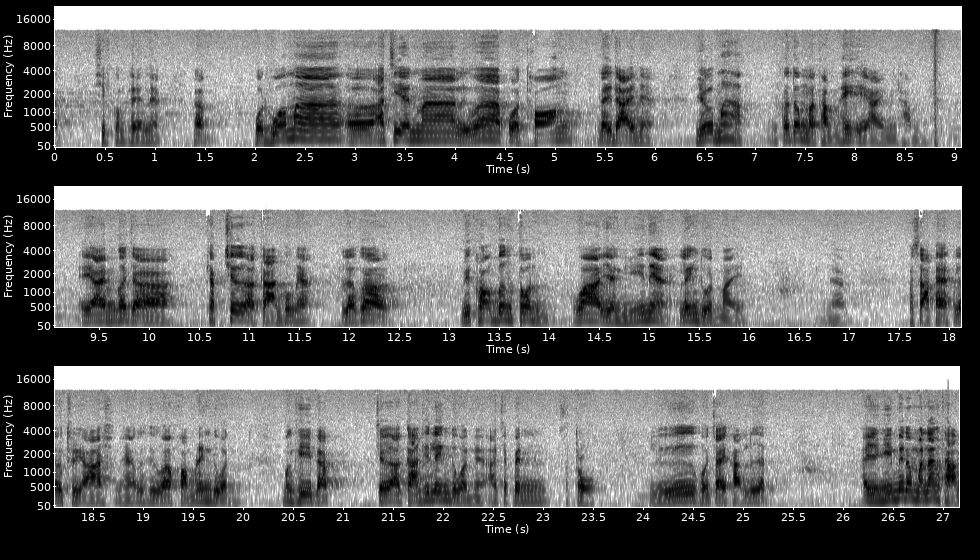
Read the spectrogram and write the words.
ทย์ shift complaint เนี่ยก็ปวดหัวมาเอออาเจียนมาหรือว่าปวดท้องใด ๆ เนี่ย เยอะมากก็ต้องมาทำให้ AI มันทำ AI มันก็จะ capture อาการพวกนี้แล้วก็วิเคราะห์เบื้องต้นว่าอย่างนี้เนี่ยเร่งด่วนไหมนะครับภาษาแพทย์เขาเรียก triage นะครับก็คือว่าความเร่งด่วน บางทีแบบเจออาการที่เร่งด่วนเนี่ยอาจจะเป็นสโตรกหรือหัวใจขาดเลือดไอ้อย่างนี้ไม่ต้องมานั่งถาม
